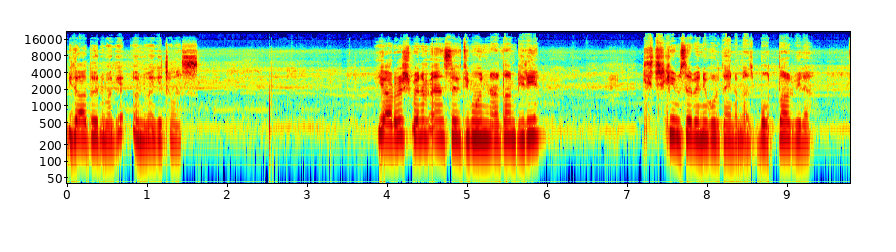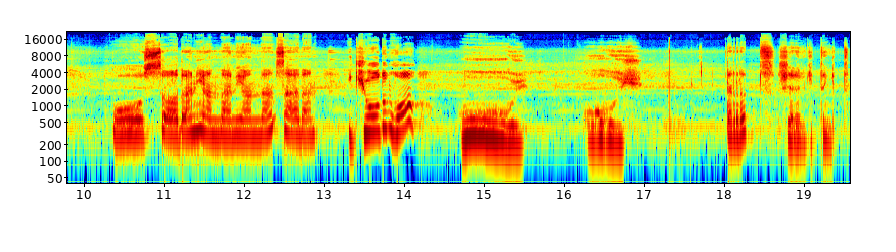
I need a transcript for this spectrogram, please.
Bir daha da önüme, ge- önüme geçemezsin. Yarış benim en sevdiğim oyunlardan biri. Hiç kimse beni burada yenemez. Botlar bile. O sağdan yandan yandan sağdan. İki oldum ha. Oy. Oy. Tırıt. Şeref gittin gittin.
